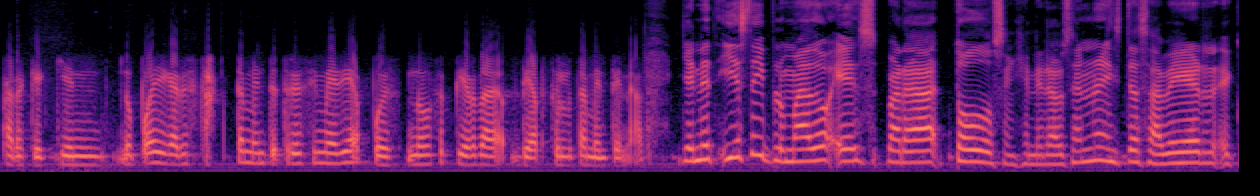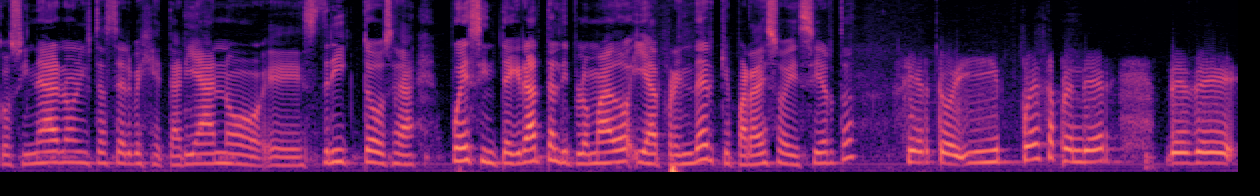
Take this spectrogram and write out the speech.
para que quien no pueda llegar exactamente tres y media, pues no se pierda de absolutamente nada. Janet, y este diplomado es para todos en general, o sea, no necesitas saber eh, cocinar, no necesitas ser vegetariano eh, estricto, o sea, puedes integrarte al diplomado y aprender, que para eso es cierto. Cierto, y puedes aprender desde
